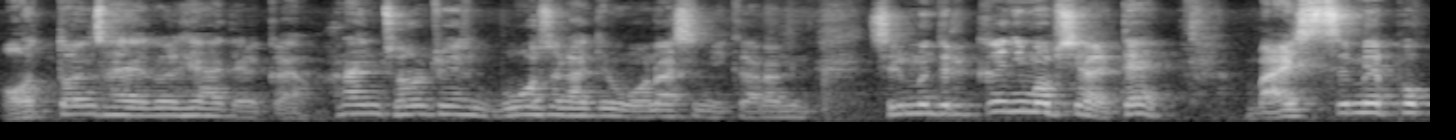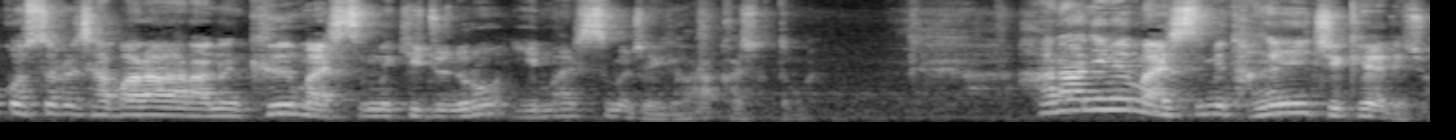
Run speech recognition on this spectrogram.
어떤 사역을 해야 될까요? 하나님 저를 통해서 무엇을 하기를 원하십니까? 라는 질문들을 끊임없이 할 때 말씀의 포커스를 잡아라 라는 그 말씀을 기준으로 이 말씀을 저에게 허락하셨던 거예요. 하나님의 말씀이 당연히 지켜야 되죠.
